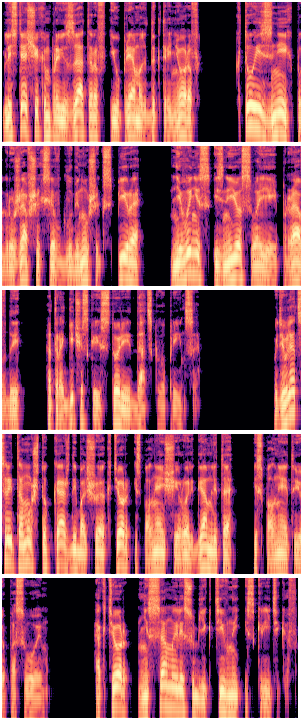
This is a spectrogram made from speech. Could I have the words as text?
блестящих импровизаторов и упрямых доктринеров, кто из них, погружавшихся в глубину Шекспира, не вынес из нее своей правды о трагической истории датского принца? Удивляться ли тому, что каждый большой актер, исполняющий роль Гамлета, исполняет ее по-своему? Актер не самый ли субъективный из критиков?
